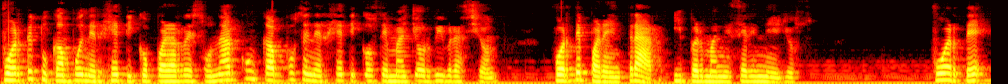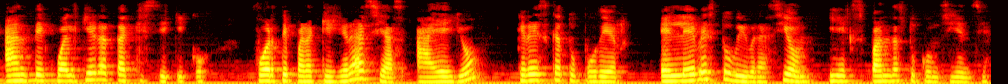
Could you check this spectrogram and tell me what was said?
Fuerte tu campo energético para resonar con campos energéticos de mayor vibración. Fuerte para entrar y permanecer en ellos. Fuerte ante cualquier ataque psíquico. Fuerte para que gracias a ello crezca tu poder, eleves tu vibración y expandas tu conciencia.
